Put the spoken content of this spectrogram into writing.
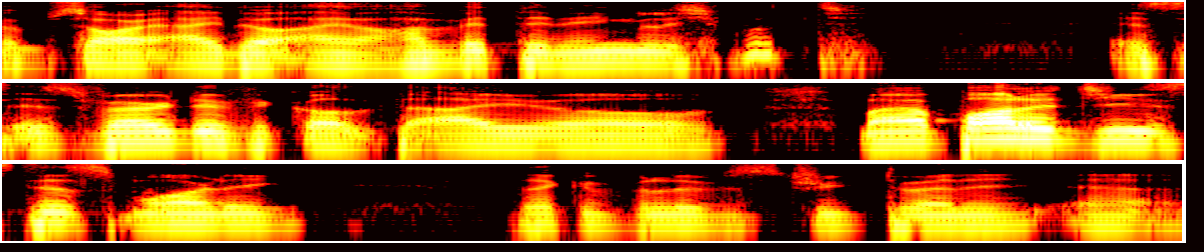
am sorry I don't I have it in English, but it's it's very difficult. I uh, my apologies this morning. Second Philippians three twenty. Uh,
